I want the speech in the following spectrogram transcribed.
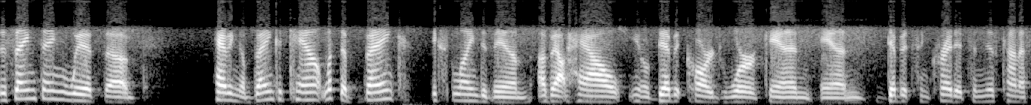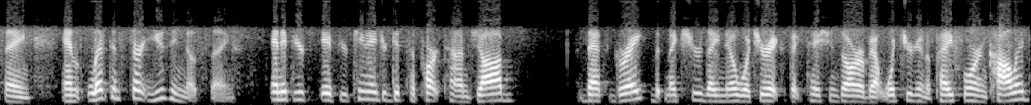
The same thing with uh, having a bank account. Let the bank explain to them about how you know debit cards work and and debits and credits and this kind of thing, and let them start using those things. And if your if your teenager gets a part-time job, that's great, but make sure they know what your expectations are about what you're going to pay for in college,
